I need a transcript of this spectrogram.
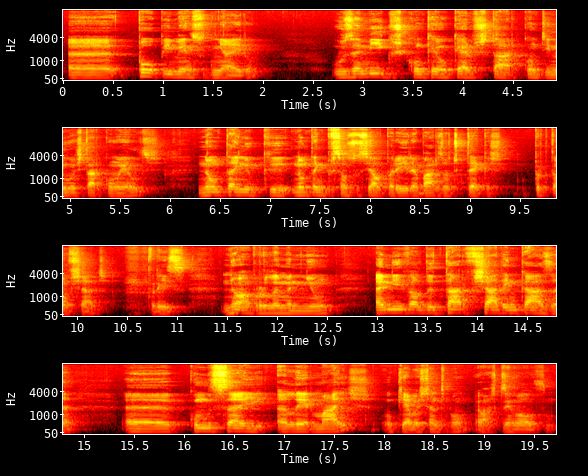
Uh, poupa imenso dinheiro. Os amigos com quem eu quero estar, continuo a estar com eles. Não tenho, que, não tenho pressão social para ir a bares ou discotecas porque estão fechados. Por isso, não há problema nenhum. A nível de estar fechado em casa, uh, comecei a ler mais, o que é bastante bom. Eu acho que desenvolve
